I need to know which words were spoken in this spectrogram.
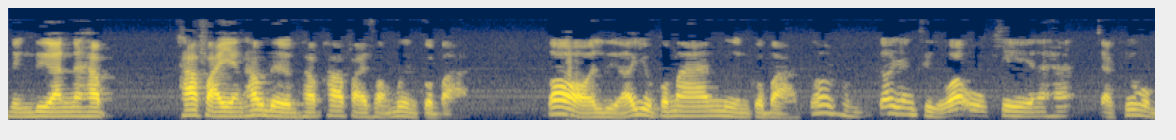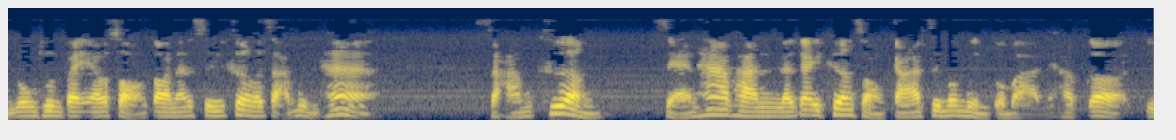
หนึ่งเดือนนะครับ ค่าไฟยังเท่าเดิมครับ ค่าไฟ20,000กว่าบาท ก็เหลืออยู่ประมาณหมื่นกว่าบาท ก็ผมก็ยังถือว่าโอเคนะฮะ จากที่ผมลงทุนไป L2 ตอนนั้นซื้อเครื่องละสามหมื่นห้าสามเครื่องแสนห้าพันแล้วก็ไอ้เครื่องสองการ์ดซื้อมาหมื่นกว่าบาทนะครับ ก็ตี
